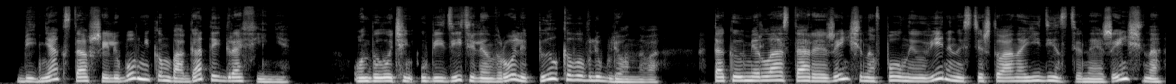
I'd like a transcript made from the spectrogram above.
– бедняк, ставший любовником богатой графини. Он был очень убедителен в роли пылкого влюбленного. Так и умерла старая женщина в полной уверенности, что она единственная женщина,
